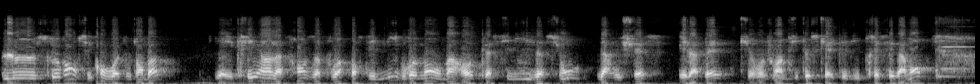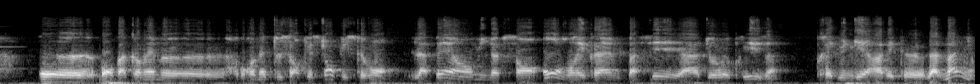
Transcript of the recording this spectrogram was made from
Le slogan, c'est qu'on voit tout en bas. Il a écrit hein, La France va pouvoir porter librement au Maroc la civilisation, la richesse et la paix, qui rejoint un petit peu ce qui a été dit précédemment. Euh, on va quand même euh, remettre tout ça en question, puisque bon, la paix en 1911, on est quand même passé à deux reprises près d'une guerre avec euh, l'Allemagne.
